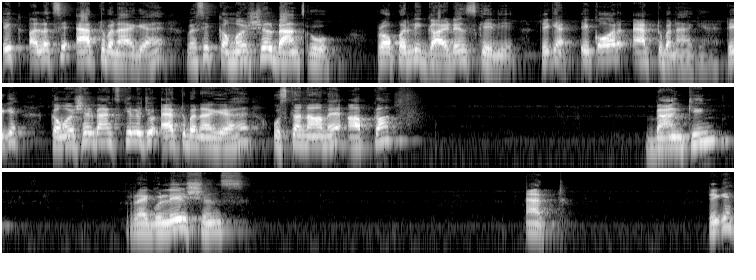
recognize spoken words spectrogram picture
एक अलग से एक्ट बनाया गया है। वैसे कमर्शियल बैंक को प्रॉपरली गाइडेंस के लिए, ठीक है, एक और एक्ट बनाया गया है, ठीक है? कमर्शियल बैंक्स के लिए जो एक्ट बनाया गया है, उसका नाम है आपका बैंकिंग रेगुलेशंस एक्ट ठीक है?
